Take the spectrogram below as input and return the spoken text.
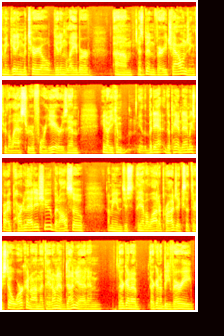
I mean, getting material, getting labor, um, has been very challenging through the last three or four years. And you know, you can you know, the, the pandemic is probably part of that issue, but also, I mean, just they have a lot of projects that they're still working on that they don't have done yet, and they're gonna they're gonna be very,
